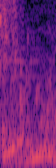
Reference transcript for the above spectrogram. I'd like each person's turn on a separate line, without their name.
you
